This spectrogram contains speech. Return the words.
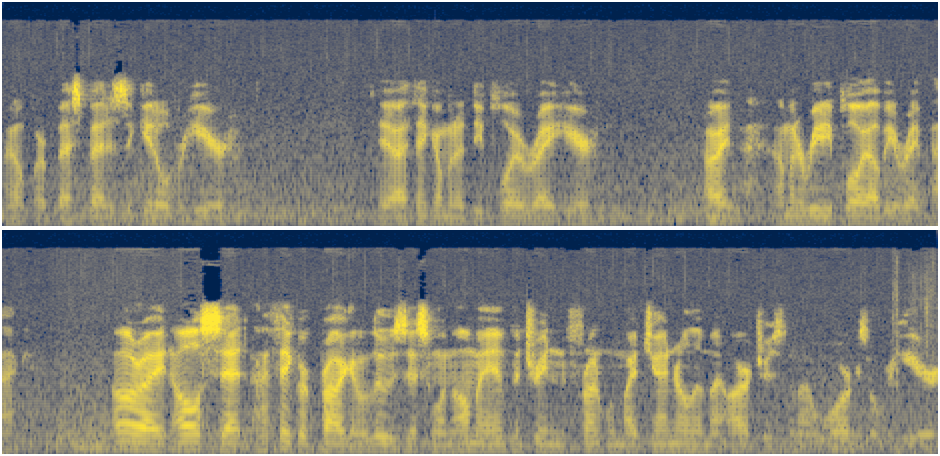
Well, our best bet is to get over here. Yeah, I think I'm going to deploy right here. Alright, I'm going to redeploy. I'll be right back. Alright, all set. I think we're probably going to lose this one. All my infantry in the front with my general and my archers and my wargs over here.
